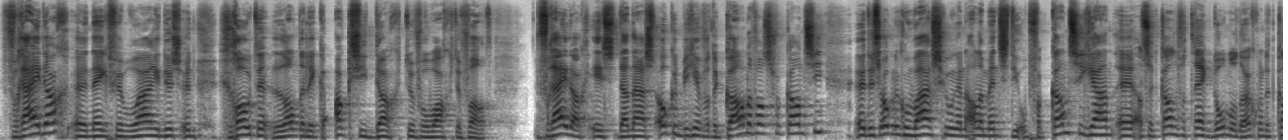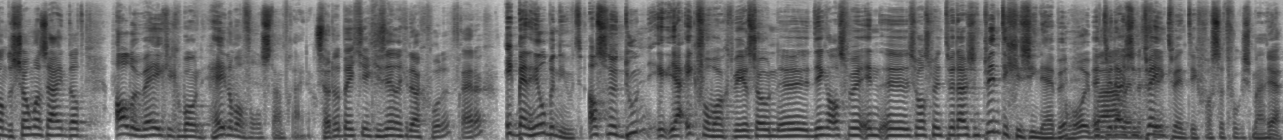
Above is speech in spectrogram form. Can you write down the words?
vrijdag, eh, 9 februari, dus een grote landelijke actiedag te verwachten valt. Vrijdag is daarnaast ook het begin van de carnavalsvakantie. Eh, dus ook nog een waarschuwing aan alle mensen die op vakantie gaan. Eh, als het kan, vertrek donderdag. Want het kan dus zomaar zijn dat alle wegen gewoon helemaal vol staan vrijdag. Zou dat een beetje een gezellige dag worden, vrijdag? Ik ben heel benieuwd. Als ze het doen, ja, ik verwacht weer zo'n eh ding als we in, zoals we in 2020 gezien hebben. In en de 2022 was dat volgens mij. Ja.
